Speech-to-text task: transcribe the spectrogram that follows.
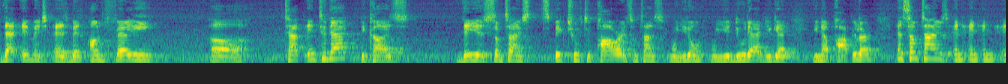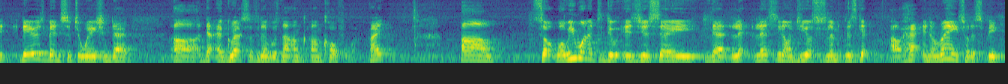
that image has been unfairly uh, tapped into that because they just sometimes speak truth to power and sometimes when you don't when you do that you get you're not popular. And sometimes and, and, and it, there has been situation that uh, that aggressiveness was not un- uncalled for right? Um, so what we wanted to do is just say that let, let's you know geos let me let's get our hat in the ring so to speak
